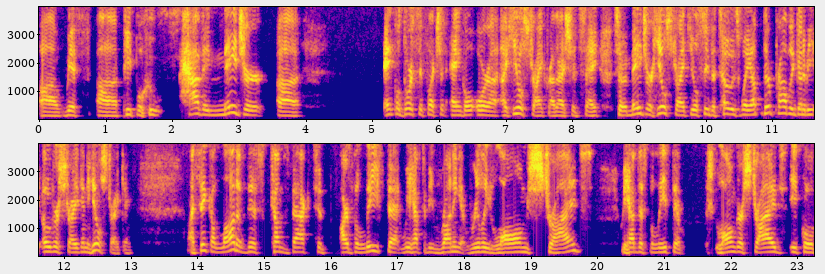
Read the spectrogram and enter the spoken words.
uh, with uh, people who have a major uh, ankle dorsiflexion angle or a, a, heel strike, rather, I should say. So, a major heel strike, you'll see the toes way up. They're probably going to be overstriding heel striking. I think a lot of this comes back to our belief that we have to be running at really long strides. We have this belief that longer strides equal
